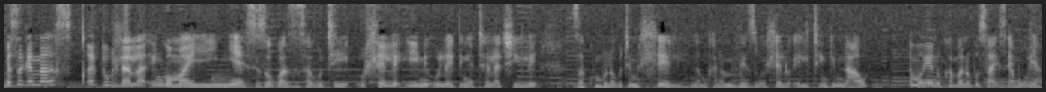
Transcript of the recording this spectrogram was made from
Bese-ke nasiqeda ukudlala ingoma yinye sizokwazisa ukuthi uhlele ini ulady ngethela chili zakhumbula ukuthi mhleli namkhana mvezi wehlelo elithi ngimnawe emoyeni ukuhamba nobusayi siyabuya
